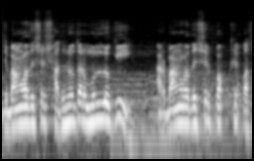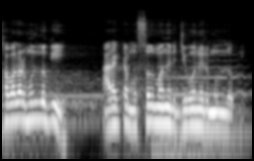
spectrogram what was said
যে বাংলাদেশের স্বাধীনতার মূল্য কি, আর বাংলাদেশের পক্ষে কথা বলার মূল্য কি আর একটা মুসলমানের জীবনের মূল্য কি?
